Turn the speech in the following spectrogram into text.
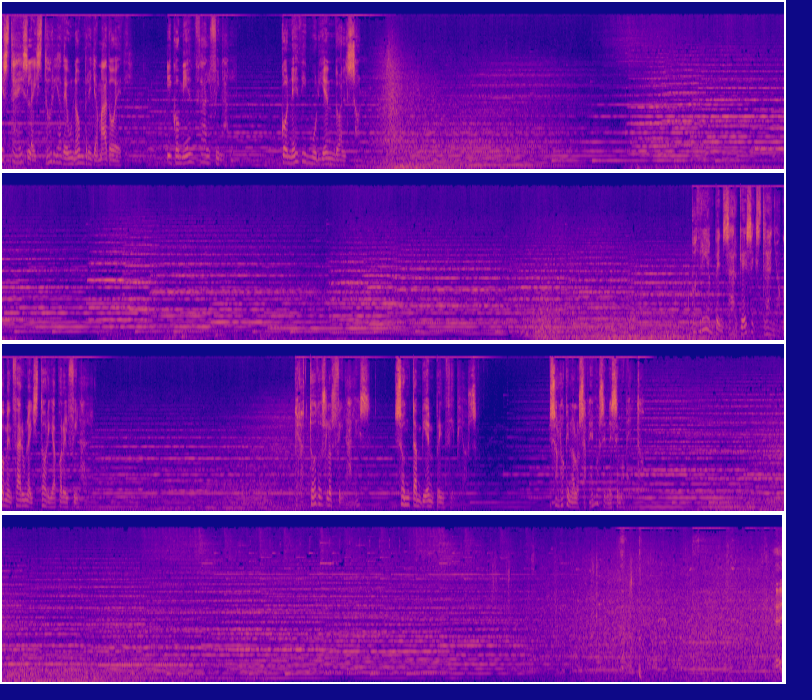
Esta es la historia de un hombre llamado Eddie. Y comienza al final, con Eddie muriendo al sol. Que es extraño comenzar una historia por el final. Pero todos los finales son también principios. Solo que no lo sabemos en ese momento.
